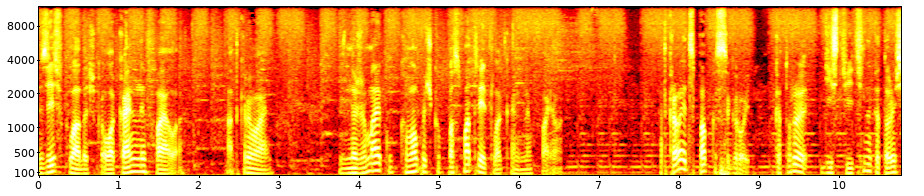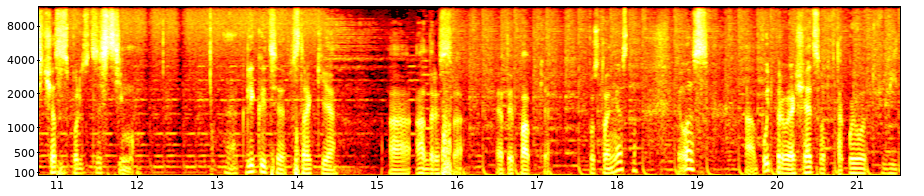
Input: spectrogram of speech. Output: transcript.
Здесь вкладочка «Локальные файлы». Открываем. Нажимаю кнопочку «Посмотреть локальные файлы». Открывается папка с игрой, которая действительно, которая сейчас используется Steam. Э, кликайте в строке а, адреса этой папки пустое место, и у вас а, путь превращается вот в такой вот вид.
